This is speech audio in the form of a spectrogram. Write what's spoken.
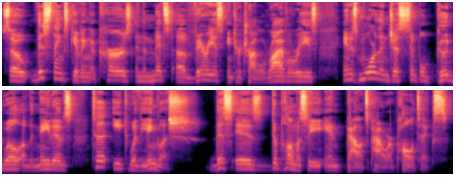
So, this Thanksgiving occurs in the midst of various intertribal rivalries and is more than just simple goodwill of the natives to eat with the English. This is diplomacy and balance power politics.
